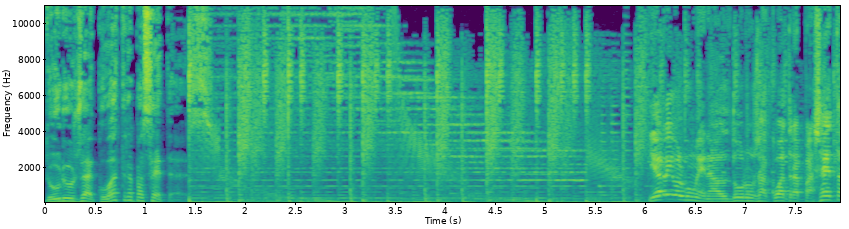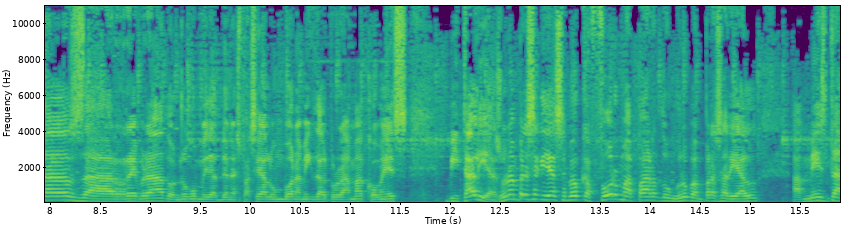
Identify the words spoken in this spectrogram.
Duros a quatre pessetes. I arriba el moment, el Duros a quatre pessetes, de rebre doncs, un convidat ben especial, un bon amic del programa, com és Vitalias, una empresa que ja sabeu que forma part d'un grup empresarial amb més de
